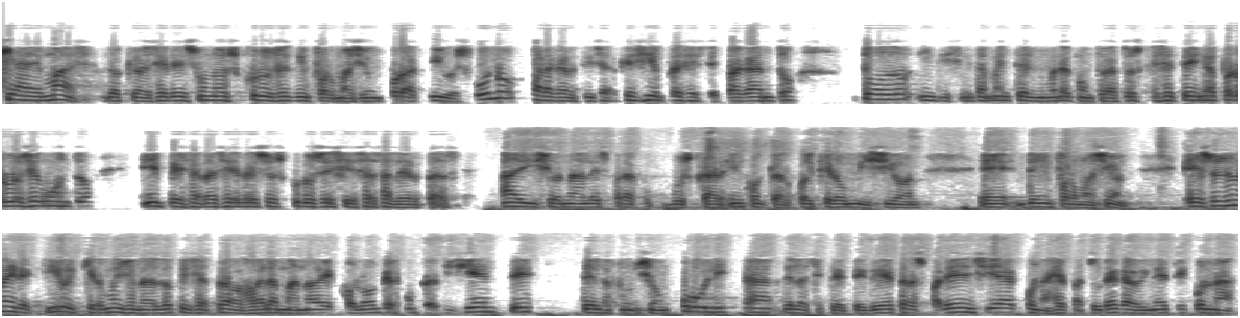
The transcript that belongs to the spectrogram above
que además lo que va a hacer es unos cruces de información proactivos. Uno, para garantizar que siempre se esté pagando todo indistintamente del número de contratos que se tenga, pero lo segundo, empezar a hacer esos cruces y esas alertas adicionales para buscar encontrar cualquier omisión eh, de información. Eso es una directiva y quiero mencionar lo que se ha trabajado de la mano de Colombia con Eficiente, de la Función Pública, de la Secretaría de Transparencia, con la Jefatura de Gabinete y con la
